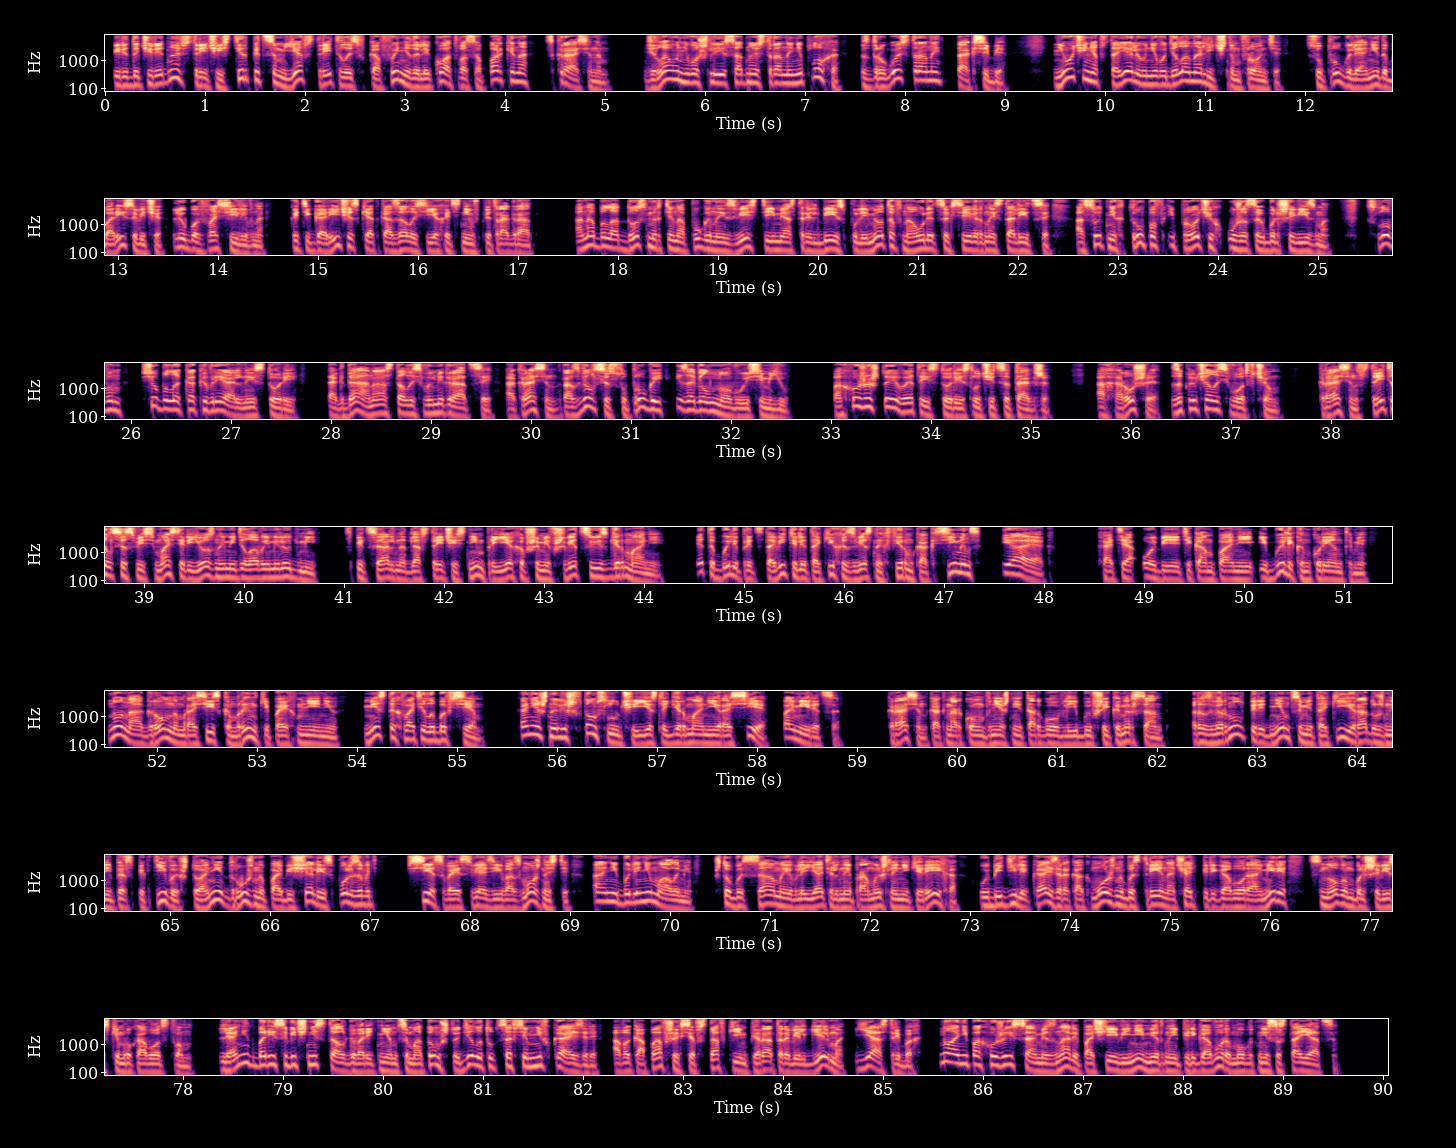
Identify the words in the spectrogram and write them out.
Перед очередной встречей с Тирпицем я встретилась в кафе недалеко от Васапаркина с Красиным. Дела у него шли с одной стороны неплохо, с другой стороны так себе. Не очень обстояли у него дела на личном фронте. Супруга Леонида Борисовича, Любовь Васильевна, категорически отказалась ехать с ним в Петроград. Она была до смерти напугана известиями о стрельбе из пулеметов на улицах северной столицы, о сотнях трупов и прочих ужасах большевизма. Словом, все было как и в реальной истории. Тогда она осталась в эмиграции, а Красин развелся с супругой и завел новую семью. Похоже, что и в этой истории случится так же. А хорошее заключалось вот в чем. Красин встретился с весьма серьезными деловыми людьми, специально для встречи с ним приехавшими в Швецию из Германии это были представители таких известных фирм, как Siemens и AEG. Хотя обе эти компании и были конкурентами, но на огромном российском рынке, по их мнению, места хватило бы всем. Конечно, лишь в том случае, если Германия и Россия помирятся. Красин, как нарком внешней торговли и бывший коммерсант, развернул перед немцами такие радужные перспективы, что они дружно пообещали использовать все свои связи и возможности, а они были немалыми, чтобы самые влиятельные промышленники Рейха убедили Кайзера как можно быстрее начать переговоры о мире с новым большевистским руководством. Леонид Борисович не стал говорить немцам о том, что дело тут совсем не в Кайзере, а в окопавшихся в ставке императора Вильгельма ястребах, но они, похоже, и сами знали, по чьей вине мирные переговоры могут не состояться.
